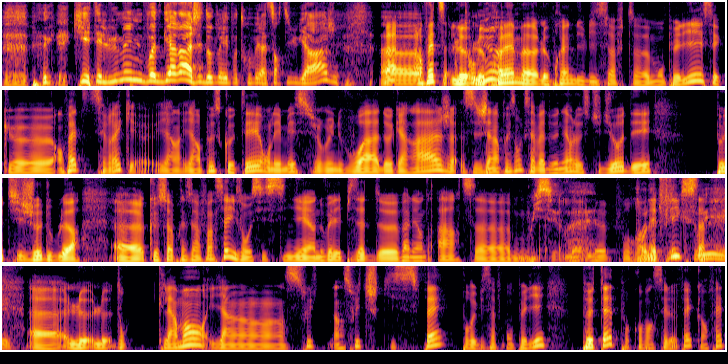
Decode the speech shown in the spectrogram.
qui était lui-même une voie de garage. Et donc là, il faut trouver la sortie du garage. Bah, Euh, en fait, le, problème, euh, le problème d'Ubisoft euh, Montpellier, c'est que, en fait, c'est vrai qu'il y, a- il y a un peu ce côté, on les met sur une voie de garage. J'ai l'impression que ça va devenir le studio des petits jeux double A. Euh, que ce soit Prince of Persia, ils ont aussi signé un nouvel épisode de Valiant Arts euh, Oui, c'est vrai. le- le- pour, pour Netflix. oui. Euh, le, donc clairement, il y a un switch, un switch qui se fait pour Ubisoft Montpellier, peut-être pour compenser le fait qu'en fait,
